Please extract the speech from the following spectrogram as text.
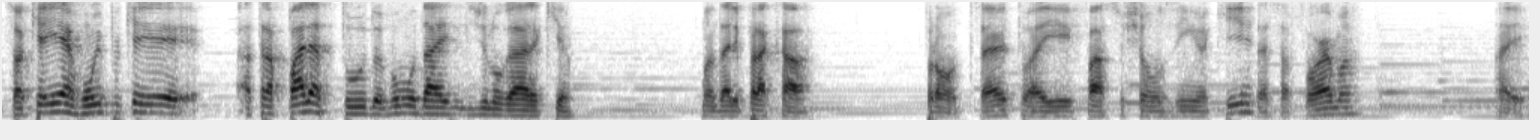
Só que aí é ruim porque atrapalha tudo. Eu vou mudar ele de lugar aqui, ó. Mandar ele para cá, ó. Pronto, certo? Aí faço o chãozinho aqui, dessa forma. Aí,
